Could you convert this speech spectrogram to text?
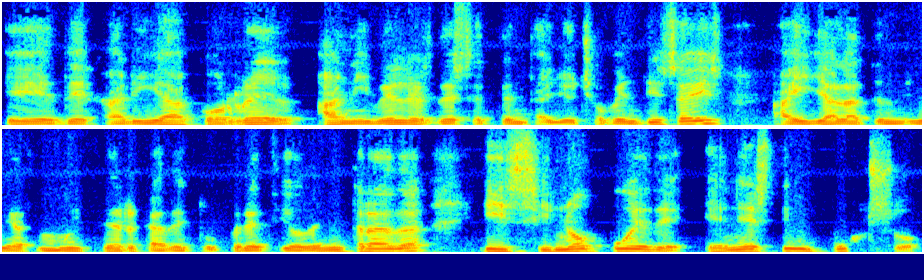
eh, dejaría correr a niveles de 78.26, ahí ya la tendrías muy cerca de tu precio de entrada, y si no puede en este impulso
